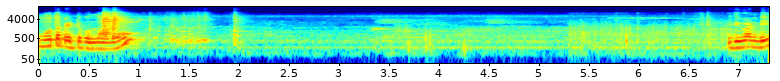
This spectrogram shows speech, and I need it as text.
మూత పెట్టుకుందాము. ఇదిగోండి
